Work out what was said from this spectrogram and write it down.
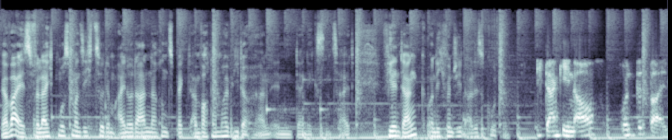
wer weiß, vielleicht muss man sich zu dem ein oder anderen Aspekt einfach nochmal wiederhören in der nächsten Zeit. Vielen Dank und ich wünsche Ihnen alles Gute. Ich danke Ihnen auch und bis bald.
